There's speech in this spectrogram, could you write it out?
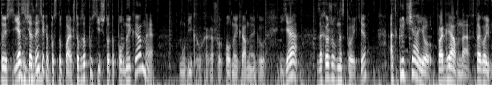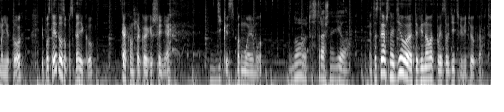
То есть я сейчас, mm-hmm. знаете, как поступаю? Чтобы запустить что-то полноэкранное, ну, игру хорошо, полноэкранную игру, я захожу в настройки, отключаю программно второй монитор, и после этого запускаю игру. Как вам такое решение? Дикость, по-моему. Ну, это страшное дело. Это страшное дело, это виноват производитель видеокарт.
